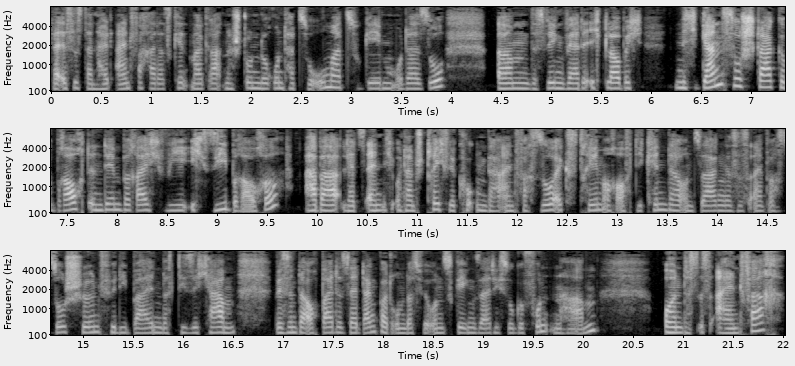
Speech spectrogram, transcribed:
da ist es dann halt einfacher, das Kind mal gerade eine Stunde runter zur Oma zu geben oder so. Ähm, deswegen werde ich, glaube ich, nicht ganz so stark gebraucht in dem Bereich, wie ich sie brauche. Aber letztendlich unterm Strich, wir gucken da einfach so extrem auch auf die Kinder und sagen, es ist einfach so schön für die beiden, dass die sich haben. Wir sind da auch beide sehr dankbar drum, dass wir uns gegenseitig so gefunden haben. Und es ist einfach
